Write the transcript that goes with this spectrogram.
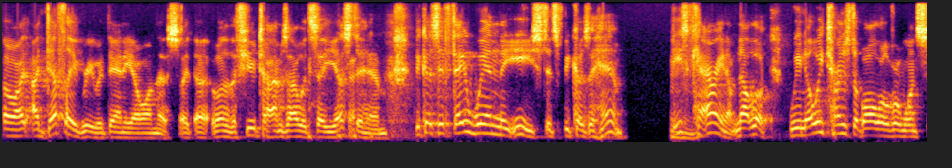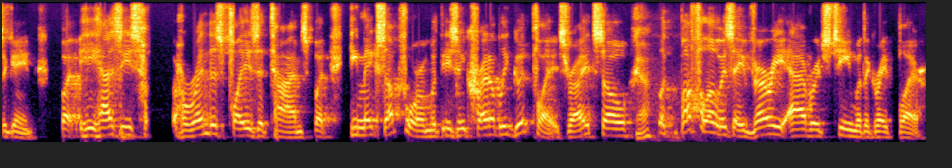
Oh, I, I, definitely agree with Danny O on this. I, uh, one of the few times I would say yes to him, because if they win the East, it's because of him. He's mm-hmm. carrying them. Now, look, we know he turns the ball over once a game, but he has these horrendous plays at times, but he makes up for them with these incredibly good plays, right? So, yeah. look, Buffalo is a very average team with a great player.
